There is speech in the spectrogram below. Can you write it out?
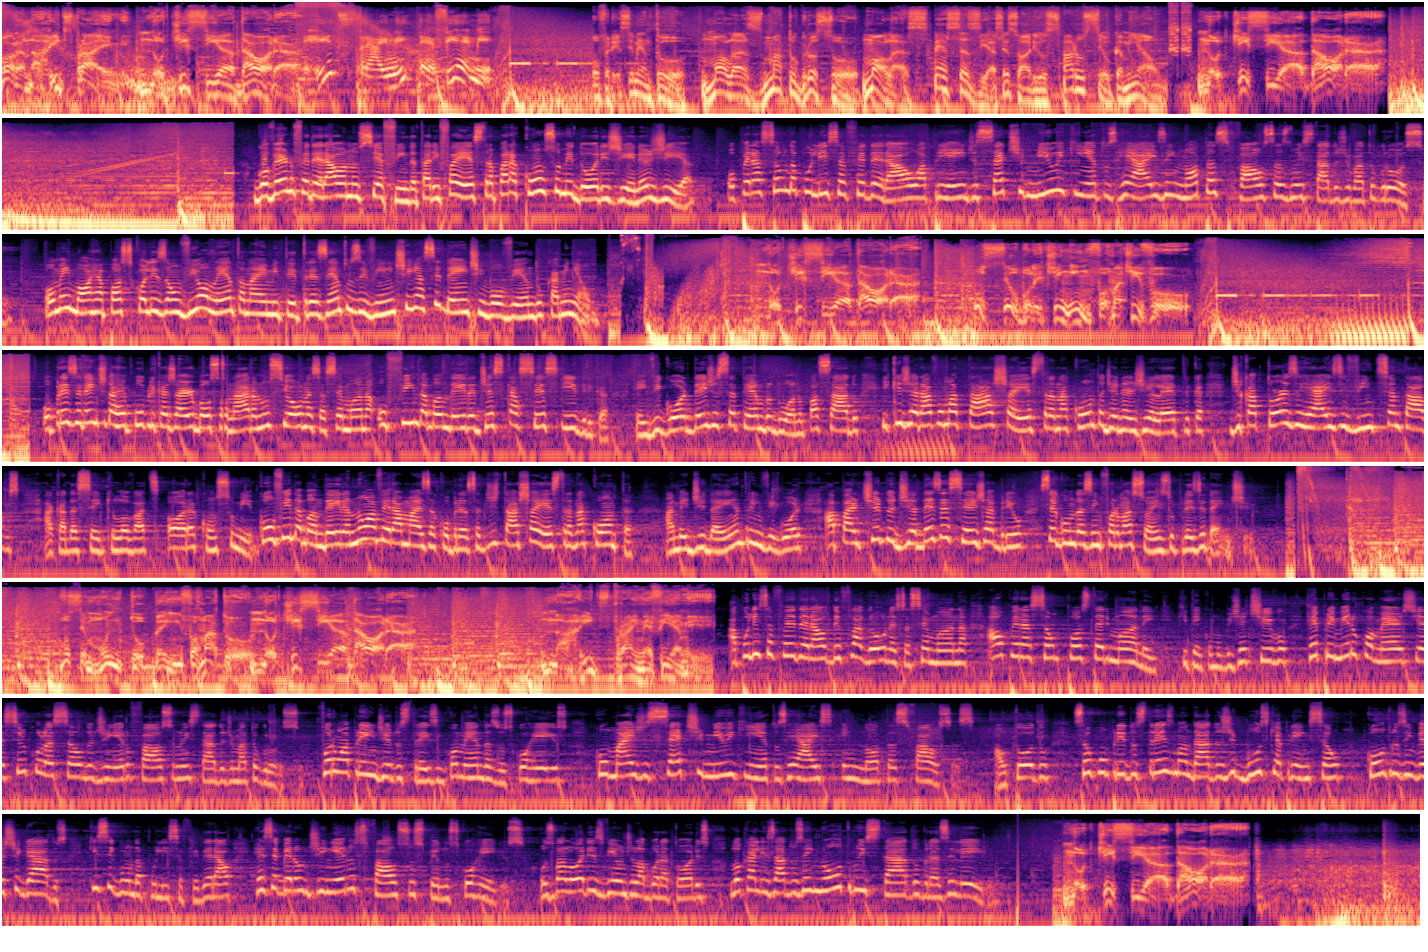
Agora na Hits Prime. Notícia da hora. Hits Prime FM. Oferecimento: Molas Mato Grosso. Molas, peças e acessórios para o seu caminhão. Notícia da hora. Governo federal anuncia fim da tarifa extra para consumidores de energia. Operação da Polícia Federal apreende R$ 7.500 em notas falsas no estado de Mato Grosso. Homem morre após colisão violenta na MT-320 em acidente envolvendo o caminhão. Notícia da hora. O seu boletim informativo. O presidente da República, Jair Bolsonaro, anunciou nessa semana o fim da bandeira de escassez hídrica, em vigor desde setembro do ano passado e que gerava uma taxa extra na conta de energia elétrica de R$ 14,20 a cada 100 kWh consumido. Com o fim da bandeira, não haverá mais a cobrança de taxa extra na conta. A medida entra em vigor a partir do dia 16 de abril, segundo as informações do presidente. Você muito bem informado. Notícia da hora. Na Hits Prime FM. A Polícia Federal deflagrou nesta semana a Operação Poster Money, que tem como objetivo reprimir o comércio e a circulação do dinheiro falso no estado de Mato Grosso. Foram apreendidos três encomendas dos Correios com mais de R$ 7.500 em notas falsas. Ao todo, são cumpridos três mandados de busca e apreensão contra os investigados, que, segundo a Polícia Federal, receberam dinheiros falsos pelos Correios. Os valores vinham de laboratórios localizados em outro estado Estado brasileiro. Notícia da hora.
